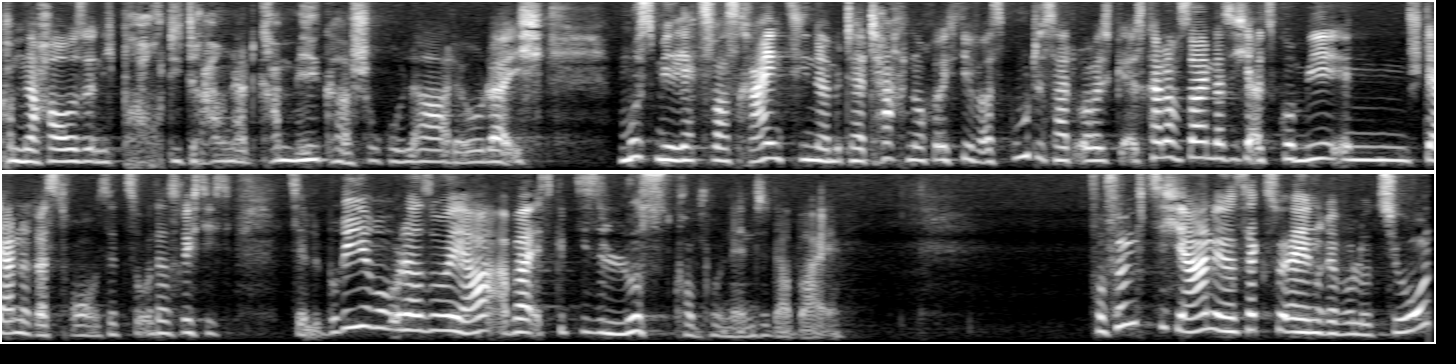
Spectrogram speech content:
komme nach Hause und ich brauche die 300 Gramm Milka-Schokolade oder ich muss mir jetzt was reinziehen, damit der Tag noch richtig was Gutes hat. Oder es kann auch sein, dass ich als Gourmet im Sternerestaurant sitze und das richtig zelebriere oder so, ja. Aber es gibt diese Lustkomponente dabei. Vor 50 Jahren in der sexuellen Revolution,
